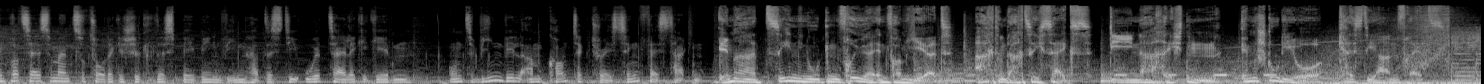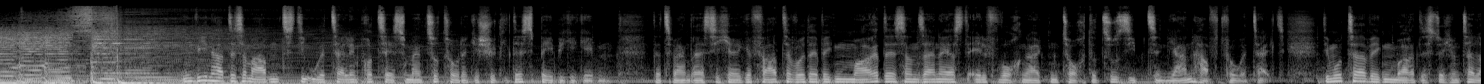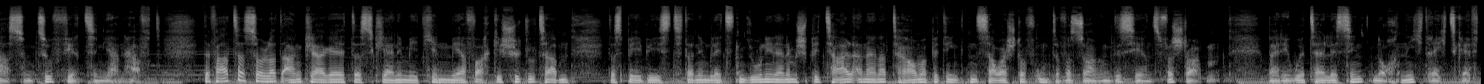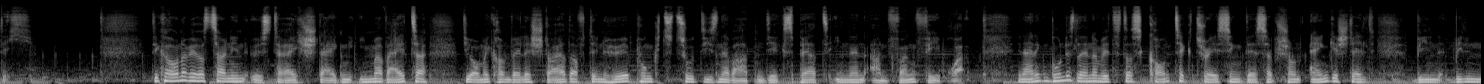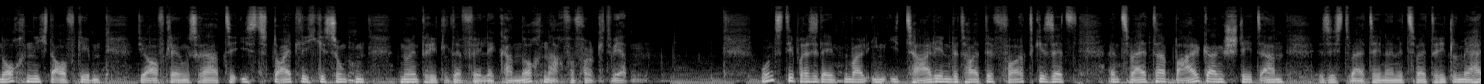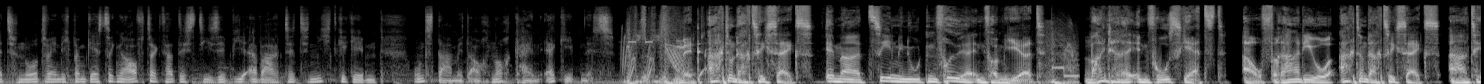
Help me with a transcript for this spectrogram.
Im Prozess um ein zu Tode geschütteltes Baby in Wien hat es die Urteile gegeben. Und Wien will am Contact Tracing festhalten. Immer 10 Minuten früher informiert. 88.6 Die Nachrichten. Im Studio Christian Fritz. In Wien hat es am Abend die Urteile im Prozess um ein zu Tode geschütteltes Baby gegeben. Der 32-jährige Vater wurde wegen Mordes an seiner erst elf Wochen alten Tochter zu 17 Jahren Haft verurteilt. Die Mutter wegen Mordes durch Unterlassung zu 14 Jahren Haft. Der Vater soll laut Anklage das kleine Mädchen mehrfach geschüttelt haben. Das Baby ist dann im letzten Juni in einem Spital an einer traumabedingten Sauerstoffunterversorgung des Hirns verstorben. Beide Urteile sind noch nicht rechtskräftig. Die Coronavirus-Zahlen in Österreich steigen immer weiter. Die Omikron-Welle steuert auf den Höhepunkt zu. Diesen erwarten die ExpertInnen Anfang Februar. In einigen Bundesländern wird das Contact Tracing deshalb schon eingestellt. Wien will noch nicht aufgeben. Die Aufklärungsrate ist deutlich gesunken. Nur ein Drittel der Fälle kann noch nachverfolgt werden. Und die Präsidentenwahl in Italien wird heute fortgesetzt. Ein zweiter Wahlgang steht an. Es ist weiterhin eine Zweidrittelmehrheit notwendig. Beim gestrigen Auftakt hat es diese wie erwartet nicht gegeben und damit auch noch kein Ergebnis. Mit 886 immer 10 Minuten früher informiert. Weitere Infos jetzt auf Radio 886 AT.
